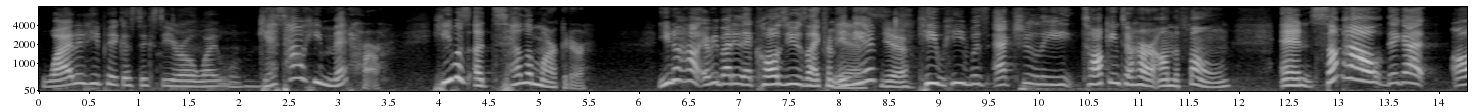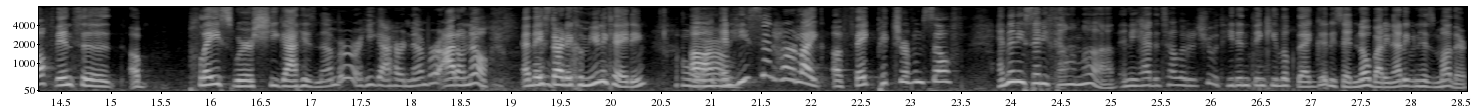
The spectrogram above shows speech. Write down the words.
why did he pick a 60 year old white woman? Guess how he met her? He was a telemarketer. You know how everybody that calls you is like from Yes. India? Yeah. He he was actually talking to her on the phone and somehow they got off into a place where she got his number or he got her number. I don't know. And they started communicating. Oh, um, and he sent her like a fake picture of himself. And then he said he fell in love and he had to tell her the truth. He didn't think he looked that good. He said nobody, not even his mother,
